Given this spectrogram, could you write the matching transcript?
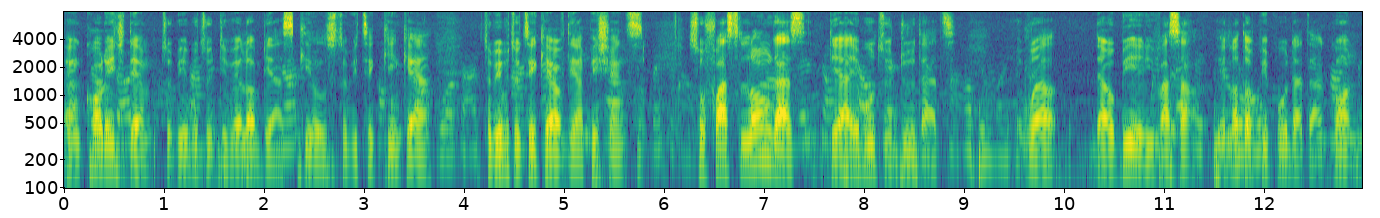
encourage them to be able to develop their skills, to be taking care, to be able to take care of their patients. So for as long as they are able to do that, well, there will be a reversal. A lot of people that are gone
